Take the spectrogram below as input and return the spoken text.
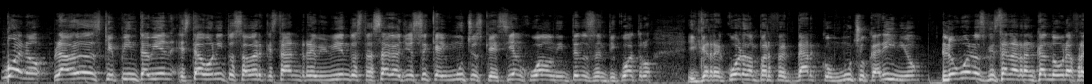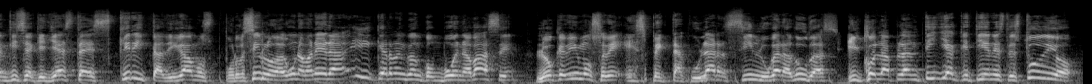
bueno, la verdad es que pinta bien, está bonito saber que están reviviendo esta saga. Yo sé que hay muchos que sí han jugado Nintendo 64 y que recuerdan Perfect Dark con mucho cariño. Lo bueno es que están arrancando una franquicia que ya está escrita, digamos, por decirlo de alguna manera, y que arrancan con buena base. Lo que vimos se ve espectacular, sin lugar a dudas, y con la plantilla que tiene este estudio,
